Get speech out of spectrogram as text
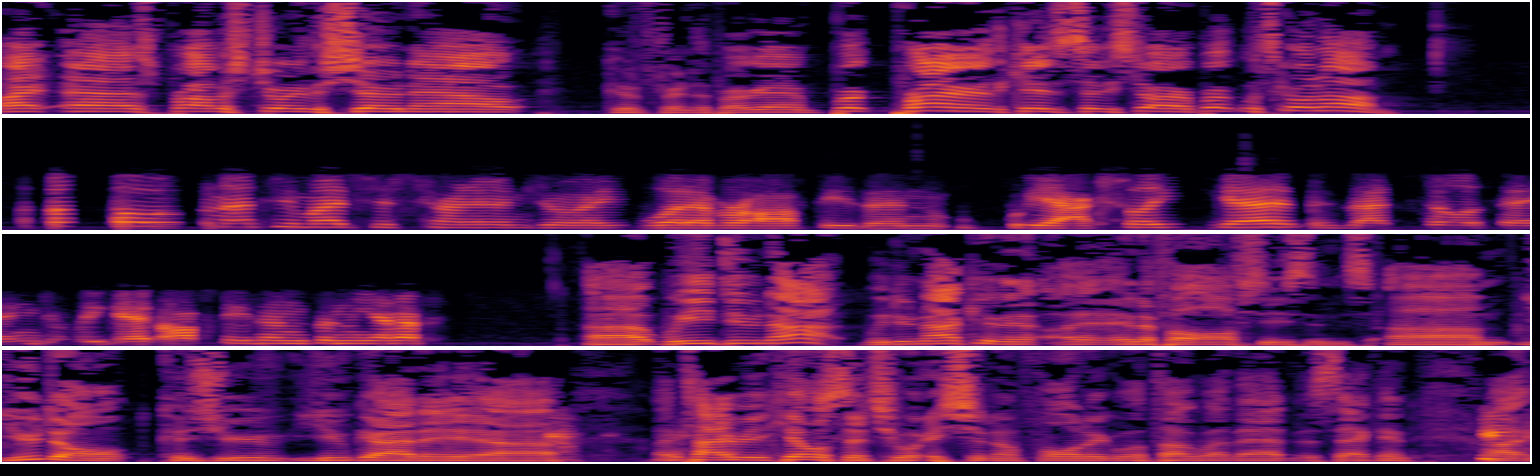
All right, as promised, joining the show now, good friend of the program, Brooke Pryor, the Kansas City Star. Brooke, what's going on? Oh, not too much. Just trying to enjoy whatever off season we actually get. Is that still a thing? Do we get off seasons in the NFL? Uh, we do not. We do not get uh, NFL off seasons. Um, you don't because you you've got a uh, a Tyreek Hill situation unfolding. We'll talk about that in a second. Uh,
